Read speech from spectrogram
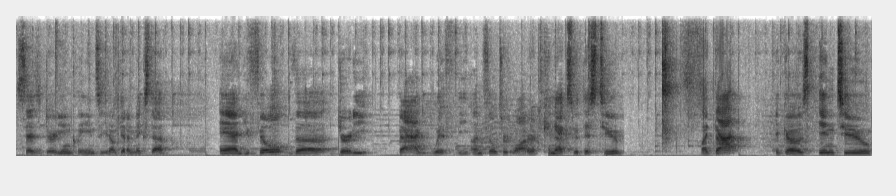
Says dirty and clean so you don't get them mixed up. And you fill the dirty bag with the unfiltered water, connects with this tube like that. It goes into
